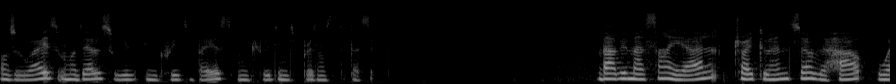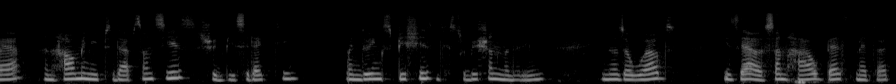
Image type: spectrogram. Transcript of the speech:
otherwise models will increase bias included in the presence dataset. Barbet-Massin et al. try to answer the how, where, and how many pseudo-absences should be selected when doing species distribution modeling, in other words, is there a somehow best method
